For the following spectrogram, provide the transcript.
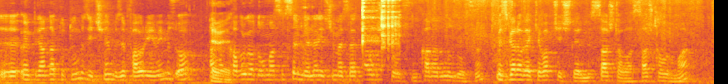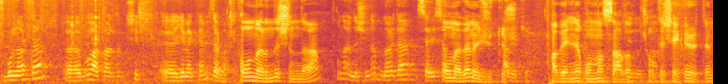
e, ön planda tuttuğumuz için bizim favori yemeğimiz o. Ama Evet. kaburga dolması sevmeyenler için mesela tavuk şiş olsun, kanadımız olsun. ızgara ve kebap çeşitlerimiz, saç tava, saç kavurma. Bunlar da e, bu alternatif e, yemeklerimiz de var. Onların dışında Bunların dışında bunlar da servis onlar da mevcuttur. Tabii ki. Abi eline koluna Afiyet sağlık. olsun Çok abi. teşekkür ettim.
